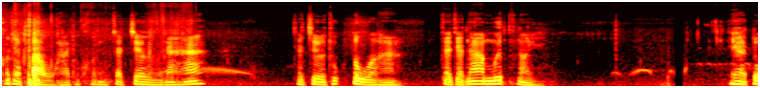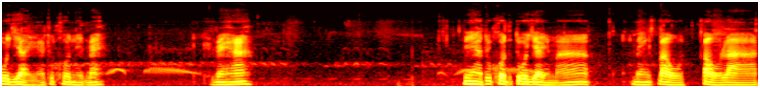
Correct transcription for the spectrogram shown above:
ก็จะเป่าฮะทุกคนจะเจอนะฮะ จะเจอทุกตัวฮะแต่จะหน้ามืดหน่อย เนี่ยตัวใหญ่ฮะทุกคนเห็นไหมเห็นไหมฮะเนี่ยทุกคนตัวใหญ่มาก แมงเต่าเต่าล้าน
